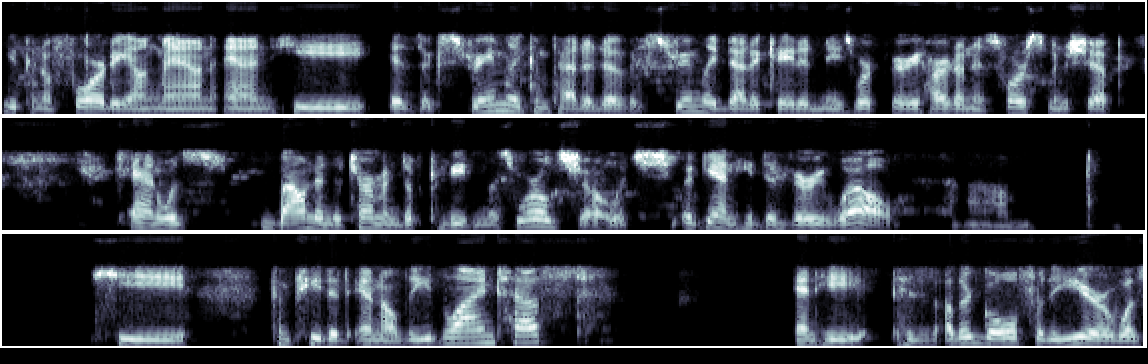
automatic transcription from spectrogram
you can afford a young man, and he is extremely competitive, extremely dedicated, and he's worked very hard on his horsemanship and was bound and determined to compete in this world show, which again he did very well. Um, he competed in a lead line test, and he his other goal for the year was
